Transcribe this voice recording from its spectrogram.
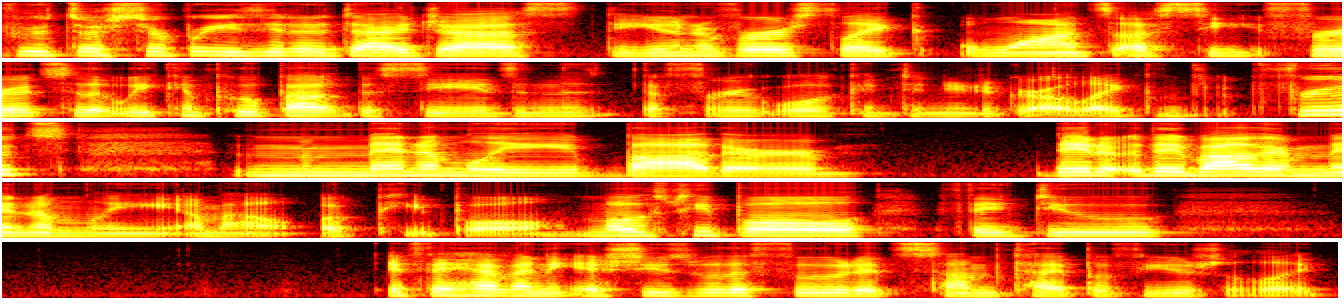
Fruits are super easy to digest. The universe like wants us to eat fruit so that we can poop out the seeds and the, the fruit will continue to grow. Like fruits minimally bother they don't, they bother minimally amount of people. Most people if they do if they have any issues with a food, it's some type of usually like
